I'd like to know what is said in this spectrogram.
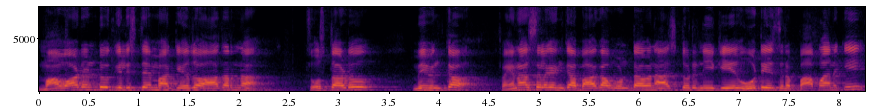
మా వాడంటూ గెలిస్తే మాకేదో ఆదరణ చూస్తాడు. మేము ఇంకా ఫైనాన్షియల్గా ఇంకా బాగా ఉంటామని ఆశతో నీకు ఓటేసిన పాపానికి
